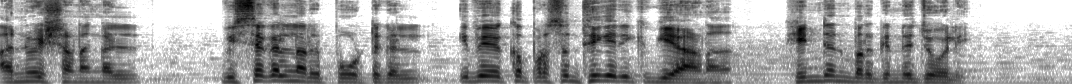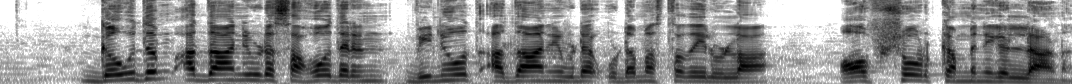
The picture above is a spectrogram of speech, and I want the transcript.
അന്വേഷണങ്ങൾ വിശകലന റിപ്പോർട്ടുകൾ ഇവയൊക്കെ പ്രസിദ്ധീകരിക്കുകയാണ് ഹിൻഡൻബർഗിന്റെ ജോലി. ഗൗതം അദാനിയുടെ സഹോദരൻ വിനോദ് അദാനിയുടെ ഉടമസ്ഥതയിലുള്ള ഓഫ്ഷോർ കമ്പനികളിലാണ്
